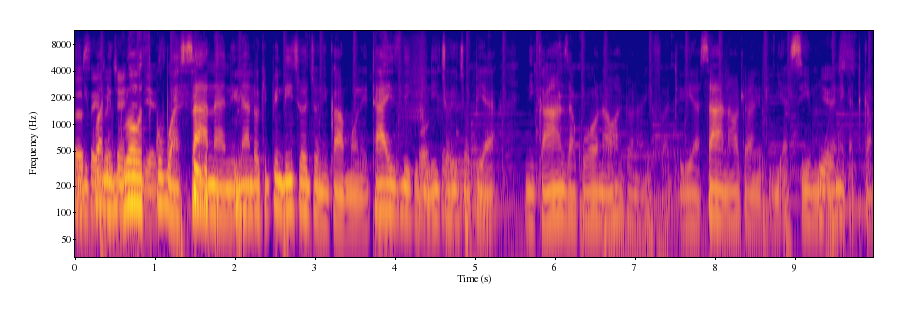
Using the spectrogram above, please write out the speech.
Ilikuwa ni growth yes. kubwa sana yani na ndo kipindi hicho hicho nikawa monetized kipindi hicho okay. hicho pia nikaanza kuona watu wananifuatilia sana watu wananipigia simu Yes. yani katika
